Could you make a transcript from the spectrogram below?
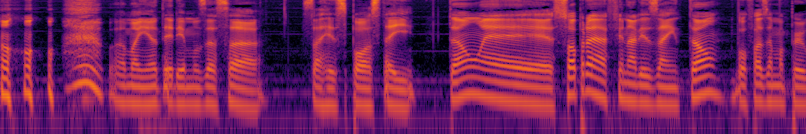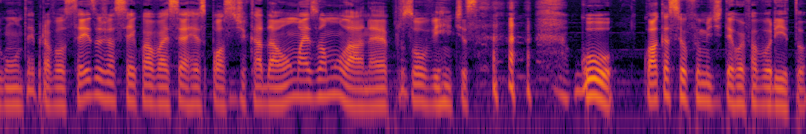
Então, amanhã teremos essa, essa resposta aí. Então, é só para finalizar então, vou fazer uma pergunta aí para vocês. Eu já sei qual vai ser a resposta de cada um, mas vamos lá, né, para os ouvintes. Gu, qual que é o seu filme de terror favorito?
